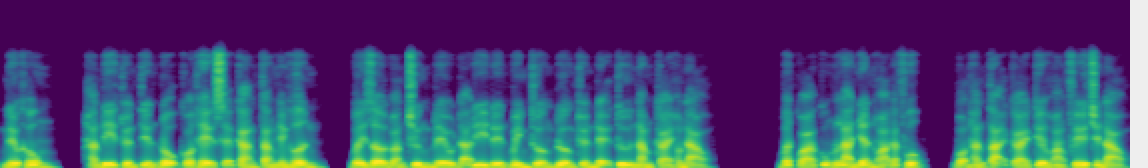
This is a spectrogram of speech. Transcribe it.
Nếu không, hắn đi thuyền tiến độ có thể sẽ càng tăng nhanh hơn, bây giờ đoán chừng đều đã đi đến bình thường đường thuyền đệ tứ năm cái hòn đảo. Bất quá cũng là nhân họa đắc phúc, bọn hắn tại cái kia hoang phế trên đảo,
